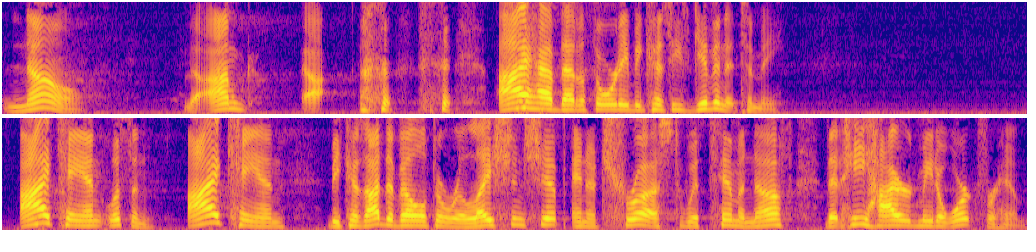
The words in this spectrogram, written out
No. I'm, uh, I have that authority because he's given it to me. I can, listen, I can because I developed a relationship and a trust with Tim enough that he hired me to work for him.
